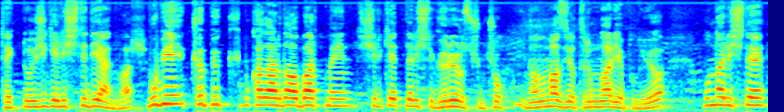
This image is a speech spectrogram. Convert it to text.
teknoloji gelişti diyen var. Bu bir köpük. Bu kadar da abartmayın. Şirketler işte görüyoruz çünkü çok inanılmaz yatırımlar yapılıyor. Bunlar işte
